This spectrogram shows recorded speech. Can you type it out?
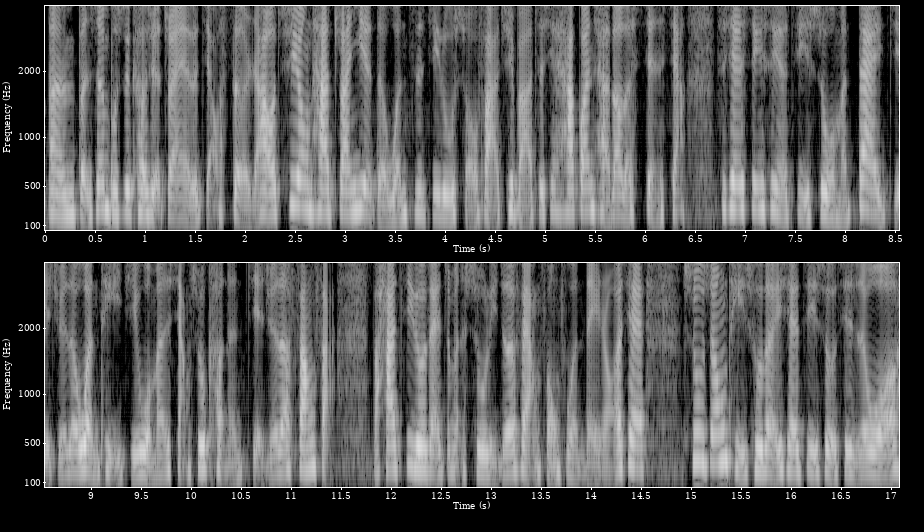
嗯本身不是科学专业的角色，然后去用他专业的文字记录手法去把这些他观查到的现象，这些新兴的技术，我们待解决的问题，以及我们想出可能解决的方法，把它记录在这本书里，就是非常丰富的内容。而且书中提出的一些技术，其实我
